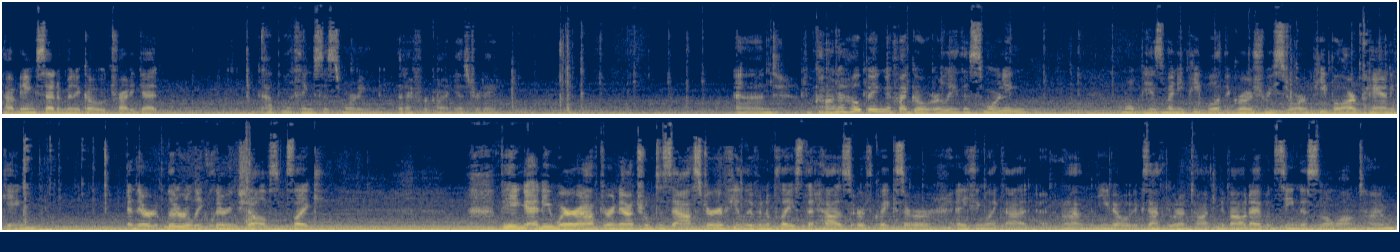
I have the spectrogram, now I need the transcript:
That being said, I'm gonna go try to get a couple of things this morning that I forgot yesterday. And I'm kind of hoping if I go early this morning, won't be as many people at the grocery store. People are panicking and they're literally clearing shelves. It's like being anywhere after a natural disaster, if you live in a place that has earthquakes or anything like that, um, you know exactly what I'm talking about. I haven't seen this in a long time,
